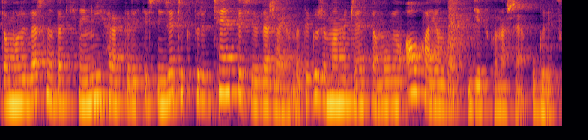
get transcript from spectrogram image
to może zacznę od takich najmniej charakterystycznych rzeczy, które często się zdarzają, dlatego że mamy często mówią o pająku dziecko nasze ugryzł.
